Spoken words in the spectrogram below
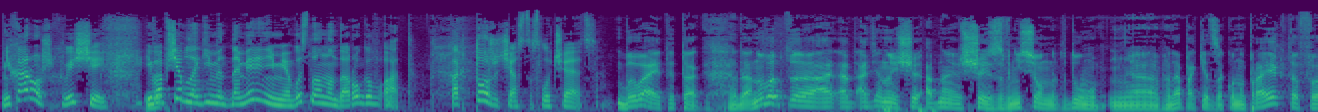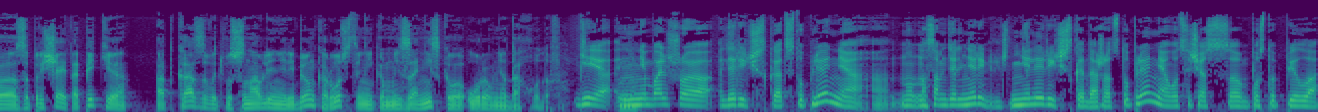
нехороших вещей. И да. вообще благими намерениями выслана дорога в ад. Так тоже часто случается. Бывает и так, да. Ну вот э, один, еще, одна еще из внесенных в Думу э, да, пакет законопроектов запрещает опеки отказывать в усыновлении ребенка родственникам из-за низкого уровня доходов. Гея, да. небольшое лирическое отступление, ну, на самом деле не лирическое даже отступление. Вот сейчас э, поступила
